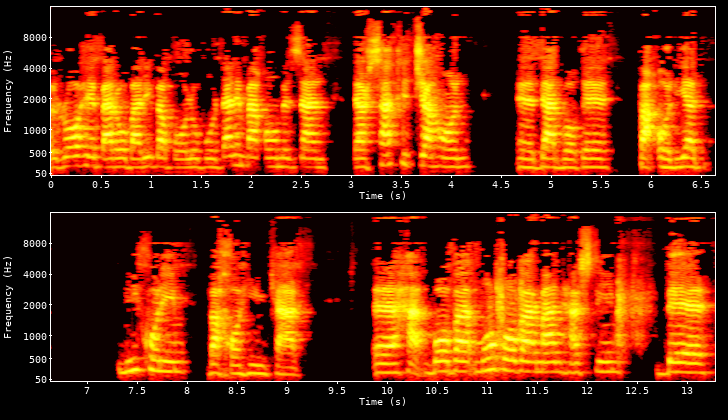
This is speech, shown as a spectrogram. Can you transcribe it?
راه برابری و بالا بردن مقام زن در سطح جهان در واقع فعالیت می کنیم و خواهیم کرد. ما باورمند هستیم به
